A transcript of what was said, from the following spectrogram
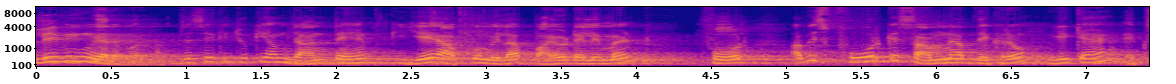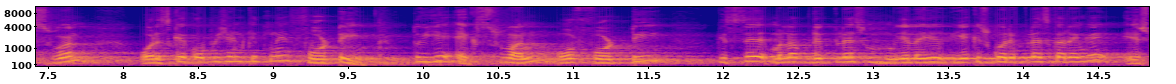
लिविंग वेरिएबल जैसे कि चूँकि हम जानते हैं कि ये आपको मिला पायोट एलिमेंट फोर अब इस फोर के सामने आप देख रहे हो, ये क्या है? एक्स वन और इसके कोपिशेंट कितने? फोर्टी तो ये एक्स वन और फोर्टी किससे मतलब रिप्लेस ये ये किसको रिप्लेस करेंगे? एस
